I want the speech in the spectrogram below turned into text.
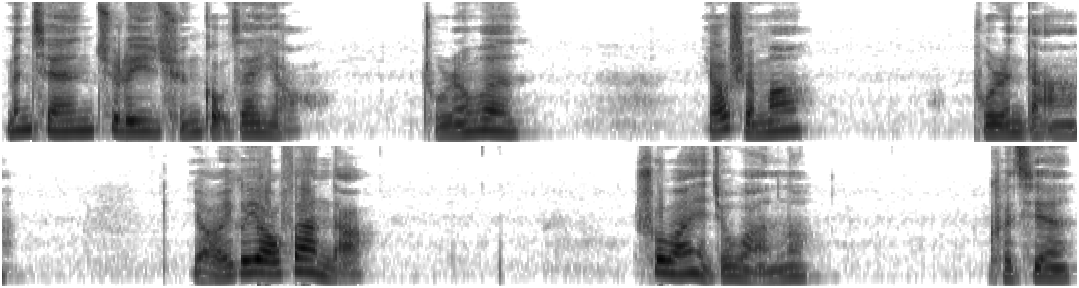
门前聚了一群狗在咬，主人问：“咬什么？”仆人答：“咬一个要饭的。”说完也就完了，可见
